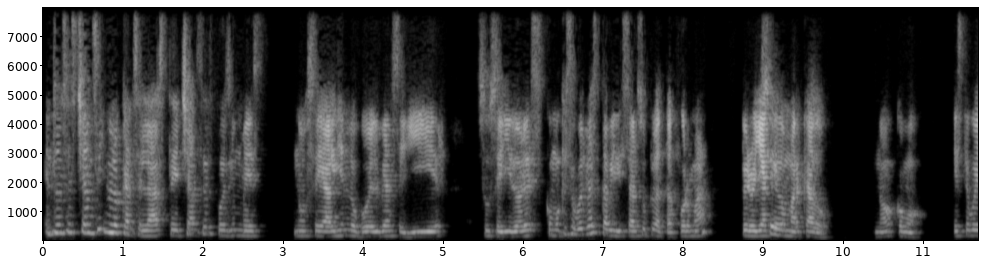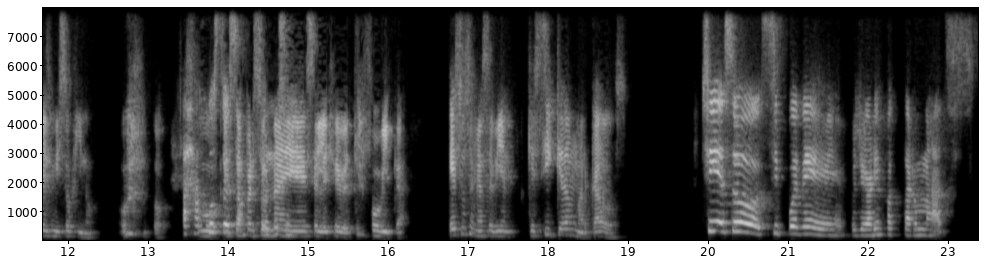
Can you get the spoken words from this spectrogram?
Entonces, chance no lo cancelaste, chance después de un mes, no sé, alguien lo vuelve a seguir, sus seguidores, como que se vuelve a estabilizar su plataforma, pero ya quedó marcado, ¿no? Como, este güey es misógino, o, Ajá, esta persona es LGBT fóbica. Eso se me hace bien, que sí quedan marcados. Sí, eso sí puede pues, llegar a impactar más.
